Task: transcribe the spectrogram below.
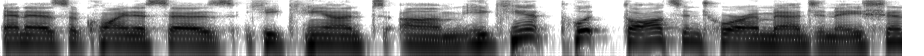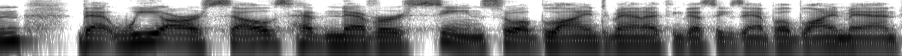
And as Aquinas says, he can't um, he can't put thoughts into our imagination that we ourselves have never seen. So a blind man, I think that's example, a blind man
